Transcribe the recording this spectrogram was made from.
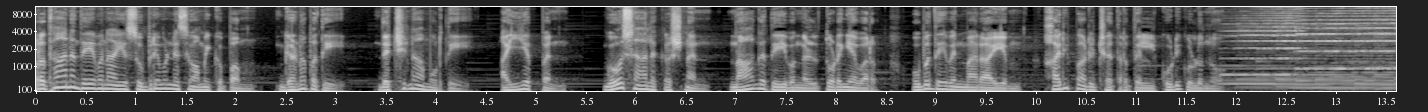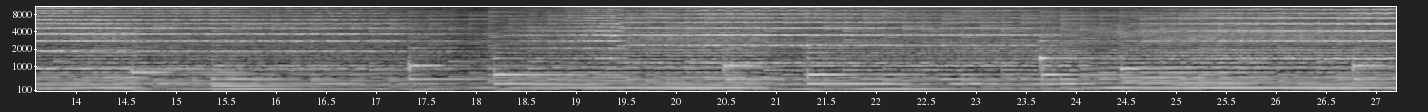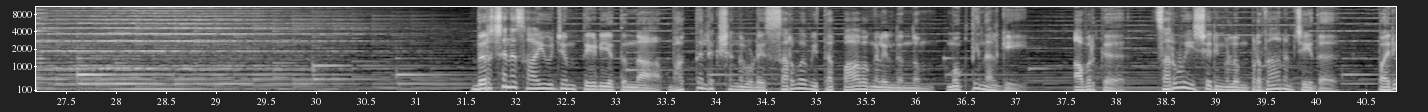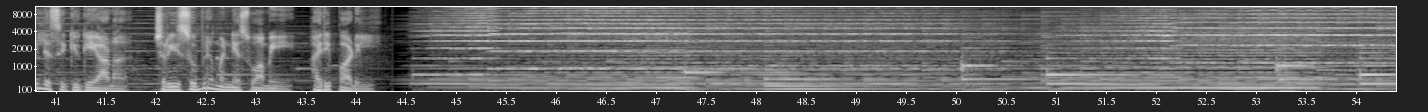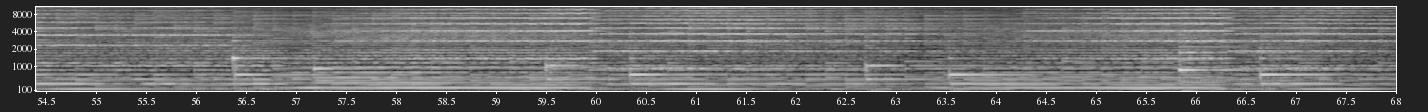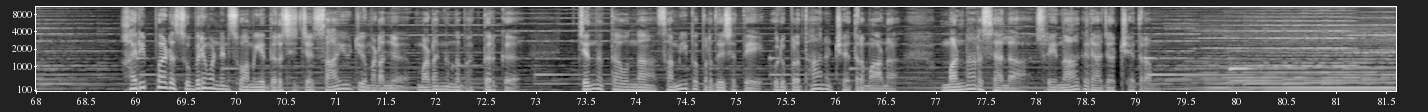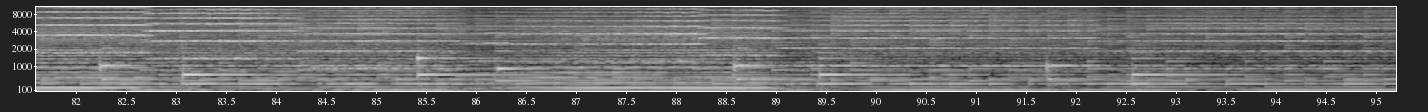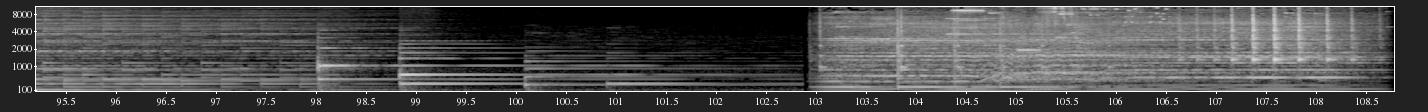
പ്രധാന ദേവനായ സുബ്രഹ്മണ്യസ്വാമിക്കൊപ്പം ഗണപതി ദക്ഷിണാമൂർത്തി അയ്യപ്പൻ ഗോശാലകൃഷ്ണൻ നാഗദൈവങ്ങൾ തുടങ്ങിയവർ ഉപദേവന്മാരായും ഹരിപ്പാട് ക്ഷേത്രത്തിൽ കുടികൊള്ളുന്നു. ദർശന സായുജ്യം തേടിയെത്തുന്ന ഭക്തലക്ഷങ്ങളുടെ സർവവിധ പാപങ്ങളിൽ നിന്നും മുക്തി നൽകി. അവർക്ക് സർവ ഐശ്വര്യങ്ങളും പ്രദാനം ചെയ്ത് പരിലസിക്കുകയാണ് ശ്രീ സുബ്രഹ്മണ്യ സ്വാമി ഹരിപ്പാടിൽ. ഹരിപ്പാട് സുബ്രഹ്മണ്യൻ സ്വാമിയെ ദർശിച്ച് സായുജ്യമടഞ്ഞ് മടങ്ങുന്ന ഭക്തർക്ക് ചെന്നെത്താവുന്ന സമീപ പ്രദേശത്തെ ഒരു പ്രധാന ക്ഷേത്രമാണ് മണ്ണാറശാല ശ്രീ നാഗരാജ ക്ഷേത്രം.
